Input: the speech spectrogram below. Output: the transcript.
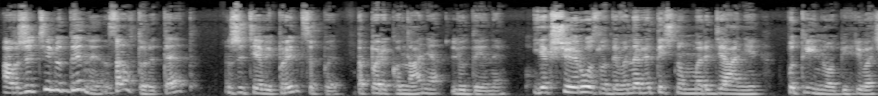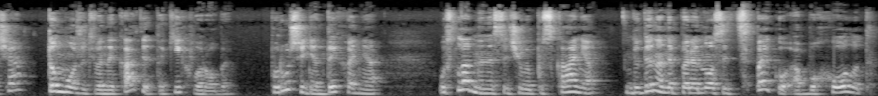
А в житті людини за авторитет, життєві принципи та переконання людини. Якщо є розлади в енергетичному меридіані потрійного обігрівача, то можуть виникати такі хвороби: порушення дихання, ускладнене сечовипускання, людина не переносить спеку або холод,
